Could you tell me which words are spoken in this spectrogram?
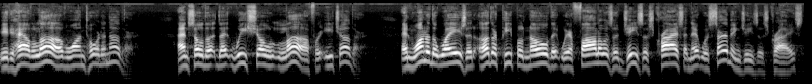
if you have love one toward another. And so that, that we show love for each other. And one of the ways that other people know that we're followers of Jesus Christ and that we're serving Jesus Christ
